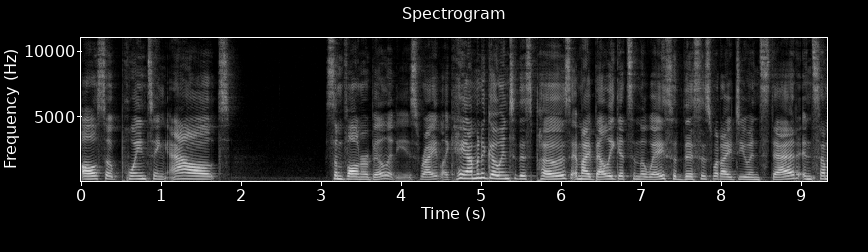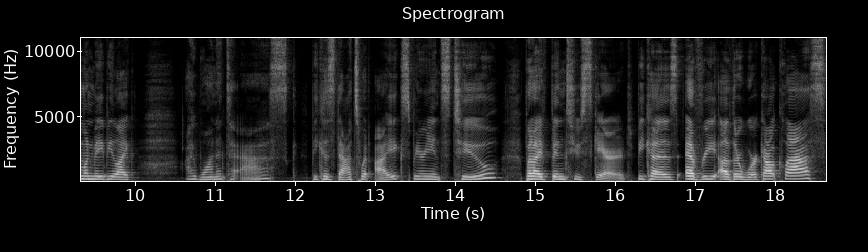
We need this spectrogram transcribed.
also pointing out some vulnerabilities, right? Like, hey, I'm going to go into this pose and my belly gets in the way. So this is what I do instead. And someone may be like, I wanted to ask because that's what I experienced too, but I've been too scared because every other workout class,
